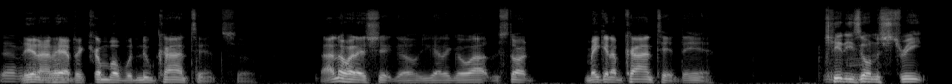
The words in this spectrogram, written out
Definitely. Then I'd have to come up with new content. So I know how that shit go. You got to go out and start making up content. Then kitties mm-hmm. on the street,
